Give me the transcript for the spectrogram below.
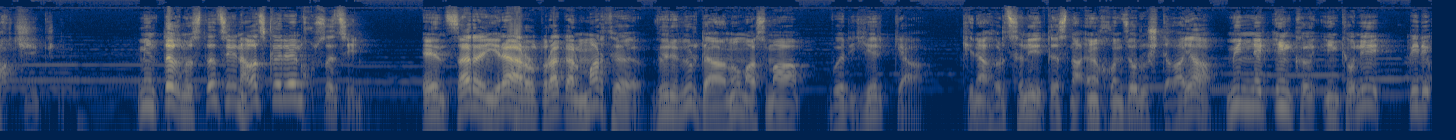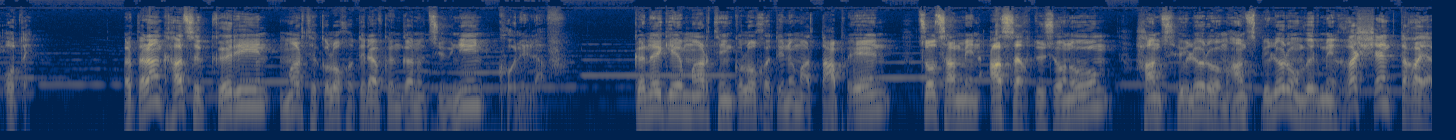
աղջիկ։ Մին տեղ նստեցին, հաց կերեն, խուսեցին։ Այն ցարը իր առուտուրական մարդը վրվյուր դառնում ասմա վր երկյա։ Կինա հրցնի տեսնա այն խնձոր ու շտղայա, մինն էլ ինքը ինքյոնի պիրի օտե։ Ըտրանք հացը գրին, մարդը գլոխը դրավ կնգանը ծյունին, քոնելավ։ Կնեգե մարդին գլոխը տնում ա տափեն, ծոցամին ասեղ դուսոնում, հանց հյուրում, հանց բիլորում վեր մի ղաշենք տղայա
